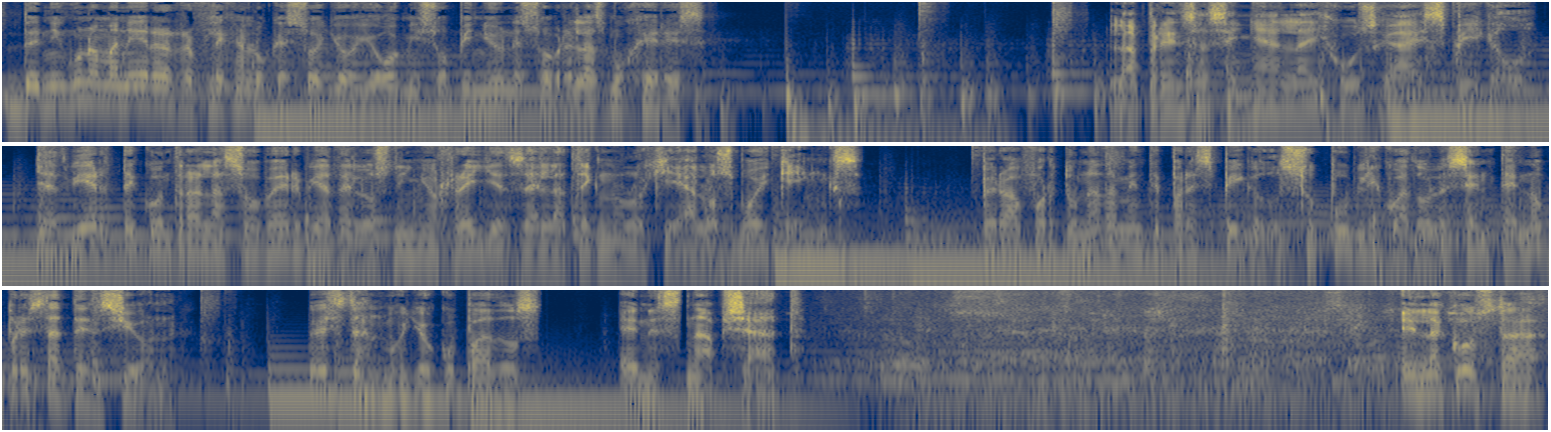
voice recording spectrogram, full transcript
de ninguna manera reflejan lo que soy hoy o mis opiniones sobre las mujeres. La prensa señala y juzga a Spiegel y advierte contra la soberbia de los niños reyes de la tecnología, los Boykings. Pero afortunadamente para Spiegel, su público adolescente no presta atención. Están muy ocupados en Snapchat. En la costa,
